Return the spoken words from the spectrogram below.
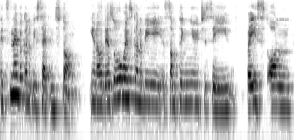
it's never going to be set in stone. You know, there's always going to be something new to see based on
